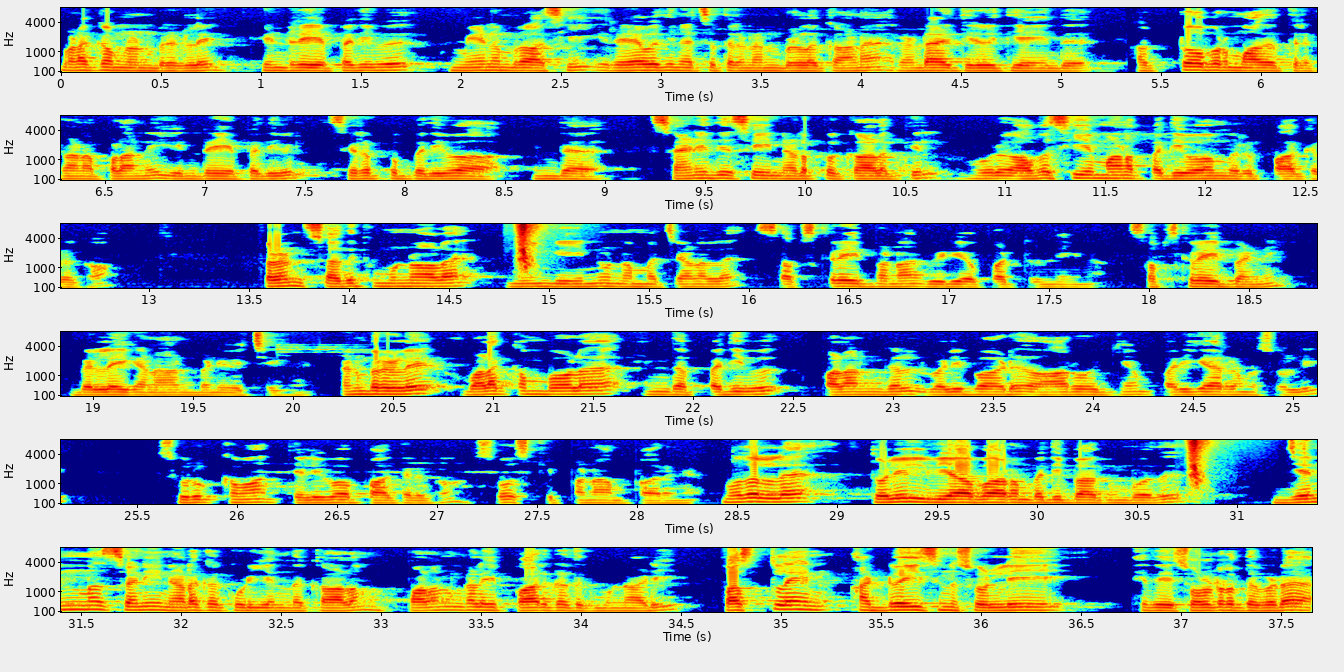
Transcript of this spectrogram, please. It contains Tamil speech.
வணக்கம் நண்பர்களே. இன்றைய பதிவு மீனம் ராசி ரேவதி நட்சத்திர நண்பர்களுக்கான ரெண்டாயிரத்தி இருபத்தி ஐந்து அக்டோபர் மாதத்திற்கான பலனை இன்றைய பதிவில் சிறப்பு பதிவாக இந்த சனி திசை நடப்பு காலத்தில் ஒரு அவசியமான பதிவாகவும் இரு பார்க்குறோம். ஃப்ரெண்ட்ஸ் அதுக்கு முன்னால் நீங்கள் இன்னும் நம்ம சேனலை சப்ஸ்கிரைப் பண்ணால் வீடியோ பார்த்துருந்தீங்கன்னா சப்ஸ்கிரைப் பண்ணி பெல்லைக்கன் ஆன் பண்ணி வச்சுங்க. நண்பர்களே வழக்கம் போல் இந்த பதிவு பலன்கள் வழிபாடு ஆரோக்கியம் பரிகாரம்னு சொல்லி சுருக்கமாக தெளிவாக பார்க்குறக்கோம் ஸோ ஸ்கிப் பண்ணாமல் பாருங்கள் முதல்ல தொழில் வியாபாரம் பற்றி பார்க்கும்போது ஜென்ம சனி நடக்கக்கூடிய இந்த காலம் பலன்களை பார்க்கறதுக்கு முன்னாடி ஃபர்ஸ்ட் லைன் அட்வைஸ்னு சொல்லி இதை சொல்கிறத விட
